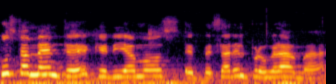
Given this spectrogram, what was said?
justamente queríamos empezar el programa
